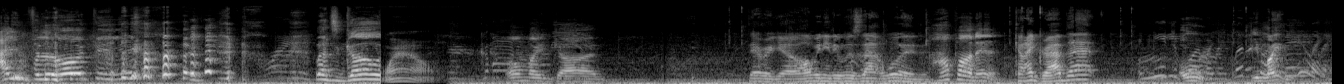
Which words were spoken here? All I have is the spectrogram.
I'm floating. Let's go. Wow. oh my god. There we go. All we needed was that wood. Hop on in. Can I grab that? I need to Oh, find my slip you might- sailing.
